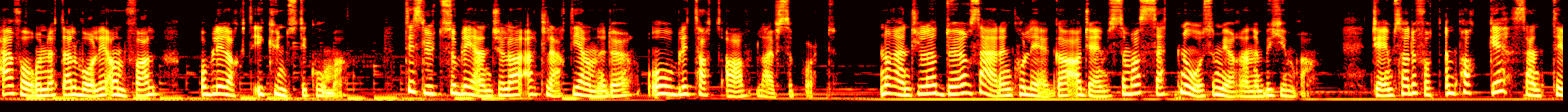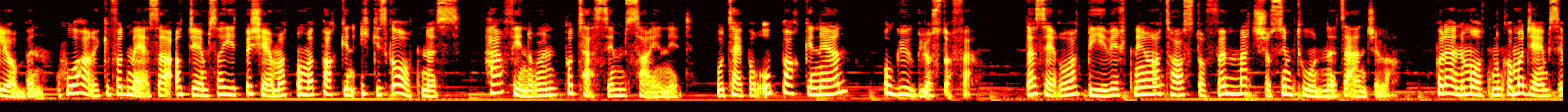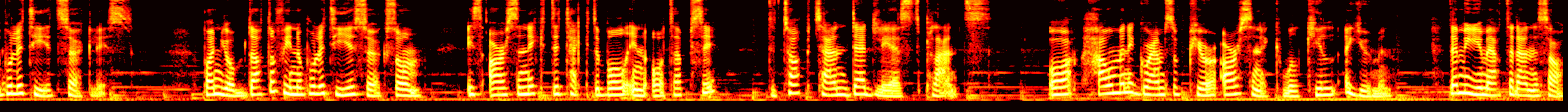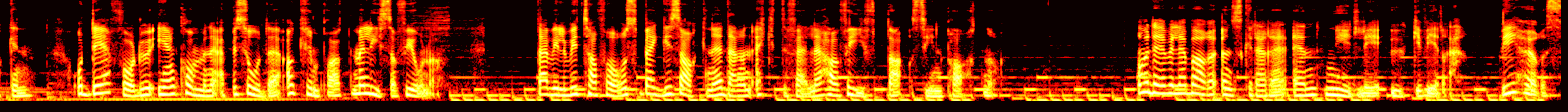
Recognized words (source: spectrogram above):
Her får hun et alvorlig anfall og blir lagt i kunstig koma. Til slutt så blir Angela erklært hjernedød, og blir tatt av life support. Når Angela dør, så er det en kollega av James som har sett noe som gjør henne bekymra. James hadde fått en pakke sendt til jobben. Hun har ikke fått med seg at James har gitt beskjed om at pakken ikke skal åpnes. Her finner hun potassium cyanide. Hun teiper opp pakken igjen og googler stoffet. Der ser hun at bivirkninger av å ta stoffet matcher symptomene til Angela. På denne måten kommer James i politiets søkelys. På en jobbdata finner politiet søk som Is arsenic detectable in autopsy? The Top 10 Deadliest Plants og How Many Grams of Pure Arsenic Will Kill a Human. Det er mye mer til denne saken, og det får du i en kommende episode av Krimprat med Lisa Fiona. Der vil vi ta for oss begge sakene der en ektefelle har forgifta sin partner. Og med det vil jeg bare ønske dere en nydelig uke videre. Vi høres!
